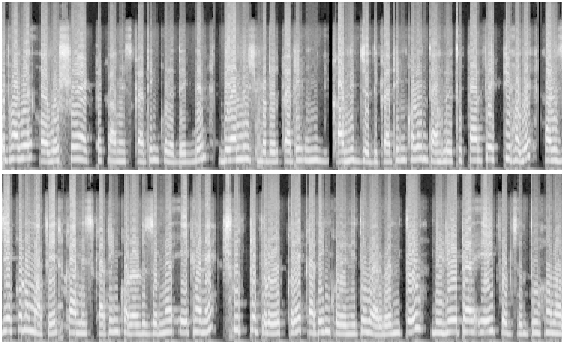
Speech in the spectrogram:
এভাবে অবশ্যই একটা কামিজ কাটিং করে দেখবেন। বিয়াল্লিশ বোর্ডের কাটিং কামিজ যদি কাটিং করেন তাহলে তো পারফেক্টই হবে। আর যে কোনো মাপের কামিজ কাটিং করার জন্য এখানে সূত্র প্রয়োগ করে কাটিং করে নিতে পারবেন। তো ভিডিওটা এই পর্যন্ত। আমার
